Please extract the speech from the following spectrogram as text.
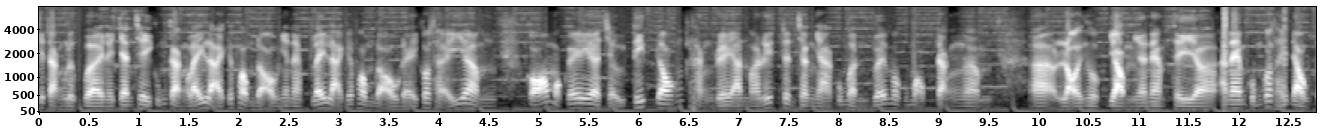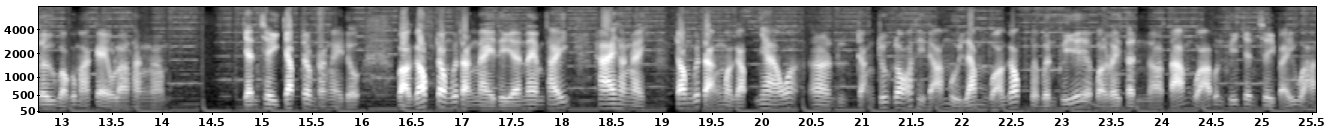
cái trận lượt về này Chelsea cũng cần lấy lại cái phong độ nha anh em. Lấy lại cái phong độ để có thể um, có một cái à, sự tiếp đón cái thằng Real Madrid trên sân nhà của mình với một một trận um, à, loại ngược dòng nha anh em. Thì uh, anh em cũng có thể đầu tư vào cái mã kèo là thằng uh, Chelsea chấp trong trận này được. Và góc trong cái trận này thì anh em thấy hai thằng này trong cái trận mà gặp nhau á à, trận trước đó thì đã 15 quả gốc về bên phía Brighton ờ, là 8 quả bên phía Chelsea 7 quả.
